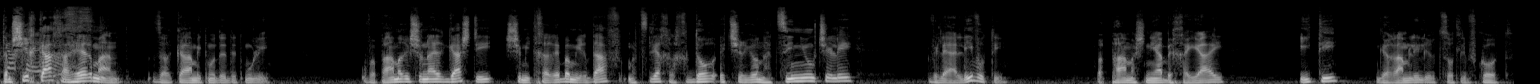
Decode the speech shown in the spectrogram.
תמשיך ככה, הרמן, זרקה המתמודדת מולי. ובפעם הראשונה הרגשתי שמתחרה במרדף מצליח לחדור את שריון הציניות שלי ולהעליב אותי. בפעם השנייה בחיי, איטי גרם לי לרצות לבכות.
